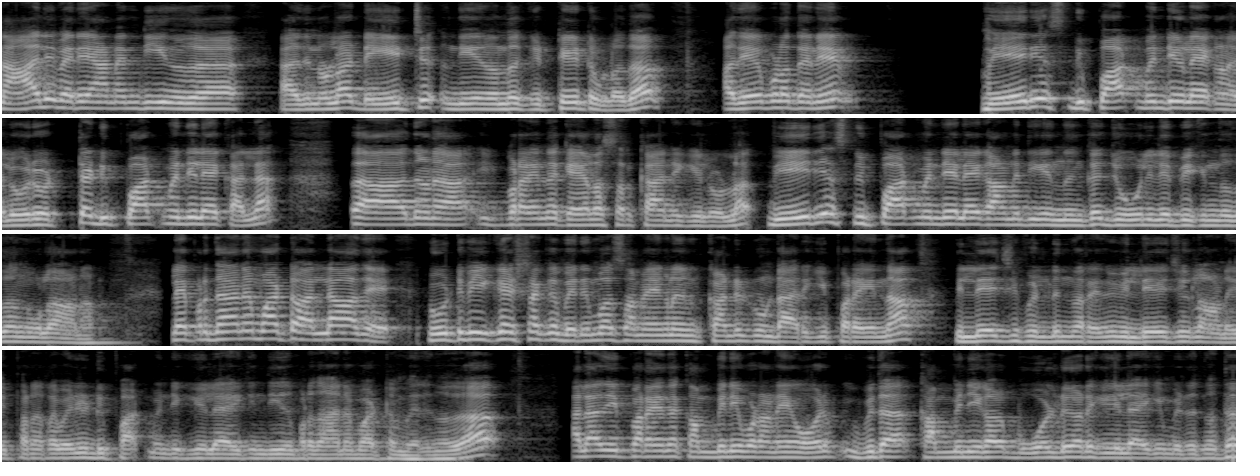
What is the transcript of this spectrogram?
നാല് വരെയാണ് എന്ത് ചെയ്യുന്നത്? അതിനുള്ള ഡേറ്റ് എന്ത് ചെയ്യുന്നത്? കിട്ടിയിട്ടുള്ളത്. അതേപോലെ തന്നെ വേരിയസ് ഒറ്റ ഡിപ്പാർട്ട്മെന്റിലേക്കല്ല ആ, എന്താണ് ഈ പറയുന്ന കേരള സർക്കാരിന് കീഴിലുള്ള വേരിയസ് ഡിപ്പാർട്ട്മെന്റിലേക്കാണ് ഇത് നിങ്ങൾക്ക് ജോലി ലഭിക്കുന്നത് എന്നുള്ളതാണ്. അല്ലെ പ്രധാനമായിട്ടും അല്ലാതെ നോട്ടിഫിക്കേഷൻ ഒക്കെ വരുമ്പോൾ സമയങ്ങളിൽ കണ്ടിട്ടുണ്ടായിരിക്കും ഈ പറയുന്ന വില്ലേജ് ഫീൽഡ് എന്ന് പറയുന്ന വില്ലേജുകളാണ് ഈ പറയുന്ന റവന്യൂ ഡിപ്പാർട്ട്മെന്റ് കീഴിലായിരിക്കും ഇത് പ്രധാനമായിട്ടും വരുന്നത്. അല്ലാതെ ഈ പറയുന്ന കമ്പനി ആണെങ്കിൽ വിവിധ കമ്പനികൾ ബോർഡുകളുടെ കീഴിലായിരിക്കും വരുന്നത്.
